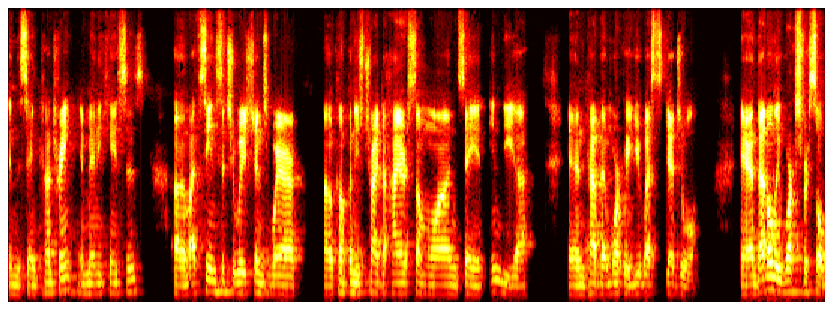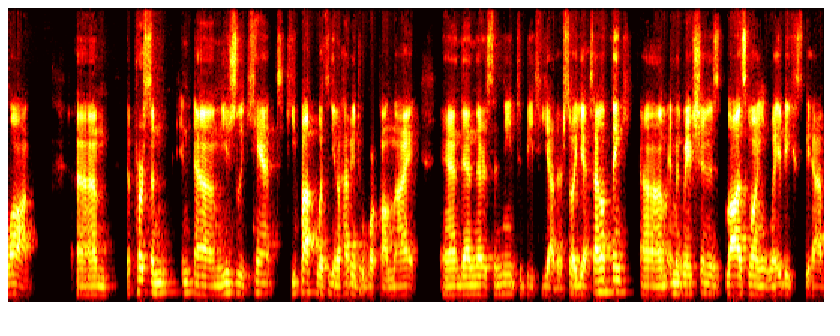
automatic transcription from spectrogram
in the same country in many cases. Um, I've seen situations where uh, companies tried to hire someone, say in India, and have them work a US schedule. And that only works for so long. Um, the person um, usually can't keep up with you know having to work all night and then there's the need to be together so yes i don't think um, immigration is law is going away because we have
